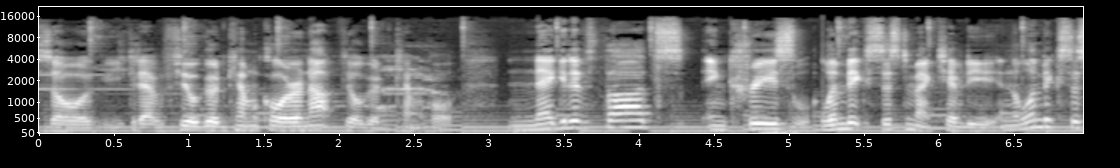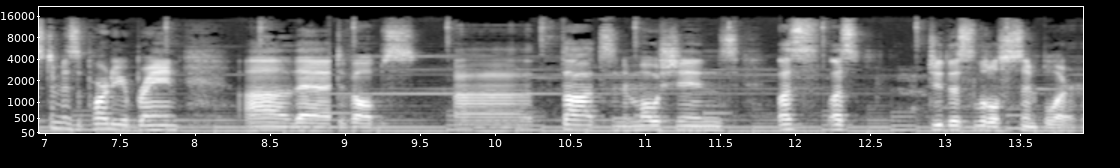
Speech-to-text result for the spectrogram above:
So you could have a feel good chemical or a not feel good chemical. Negative thoughts increase limbic system activity. And the limbic system is a part of your brain uh, that develops uh, thoughts and emotions. Let's, let's do this a little simpler.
